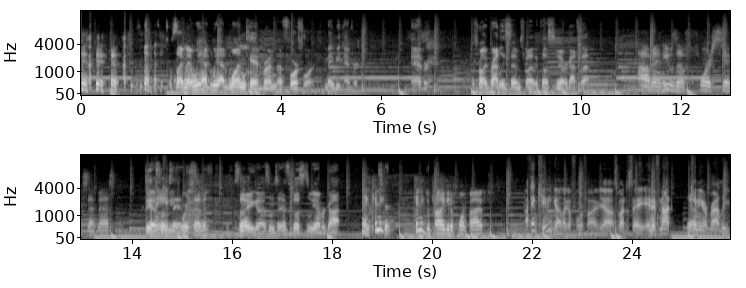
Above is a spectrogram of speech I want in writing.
it's like, man, we had we had one kid run a four four, maybe ever ever. That's probably Bradley Sims, probably the closest we ever got to that. Oh man, he was a four six at best. Yeah, that's what I'm saying. Four seven. So there you go. That's what I'm saying. That's the closest we ever got. Man, Kenny, Kenny could probably get a four five. I think Kenny got like a four five. Yeah, I was about to say, and if not yeah. Kenny or Bradley,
